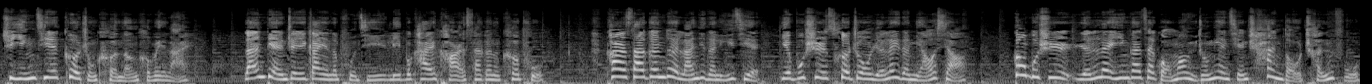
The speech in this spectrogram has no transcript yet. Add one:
去迎接各种可能和未来。蓝点这一概念的普及离不开卡尔萨根的科普。卡尔萨根对蓝点的理解，也不是侧重人类的渺小，更不是人类应该在广袤宇宙面前颤抖臣服，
